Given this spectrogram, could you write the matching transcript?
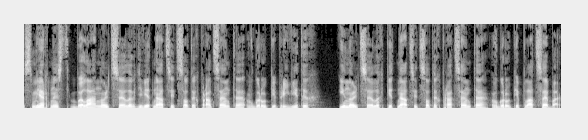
Смертность была 0,19% в группе привитых и 0,15% в группе плацебо.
